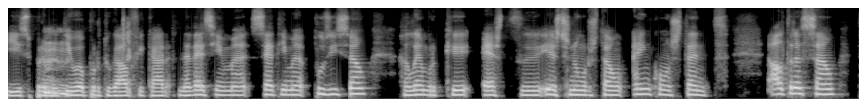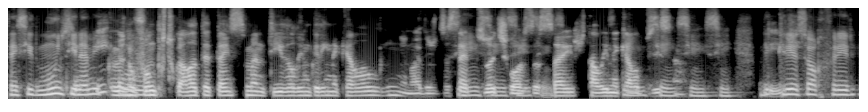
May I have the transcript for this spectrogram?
e isso permitiu a Portugal ficar na 17ª posição. Relembro que este- estes números estão em constante alteração, tem sido muito Sim, dinâmico. mas no fundo Portugal até tem-se mantido ali um bocadinho naquela linha, não é? Dos 17, Sim, 18, sim, chegou aos sim, sim, 16, está ali naquela Sim, posição. Sim, sim, sim. Queria só referir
